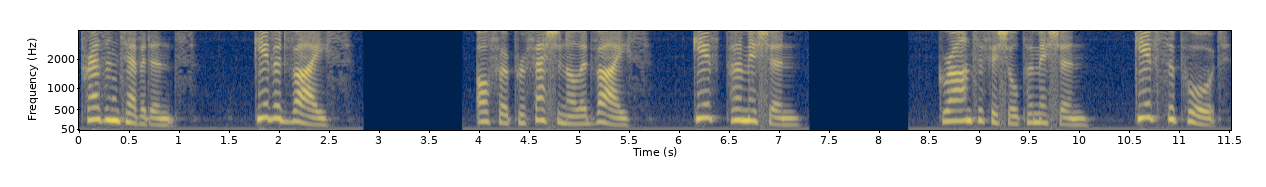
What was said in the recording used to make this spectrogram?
Present evidence. Give advice. Offer professional advice. Give permission. Grant official permission. Give support.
